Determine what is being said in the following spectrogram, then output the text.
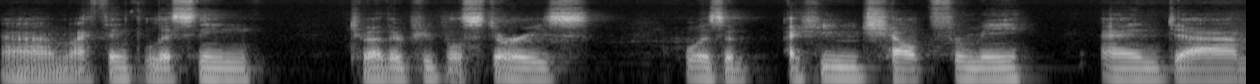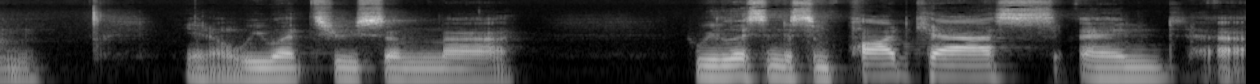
um, I think listening to other people's stories was a, a huge help for me. And um, you know, we went through some, uh, we listened to some podcasts and uh,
